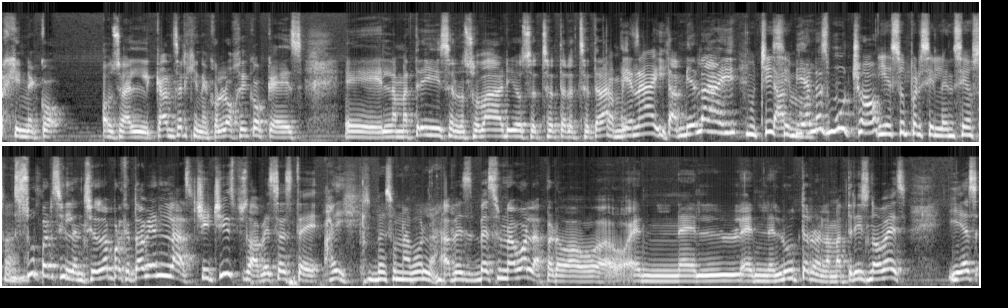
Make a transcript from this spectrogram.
gineco o sea, el cáncer ginecológico que es eh, la matriz, en los ovarios, etcétera, etcétera. También es- hay. También hay. Muchísimo. También es mucho. Y es súper silencioso. súper silenciosa porque todavía en las chichis, pues a veces te, ay, Pues ves una bola. a veces ves una bola, pero en el, en el útero, en la matriz no ves. Y es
